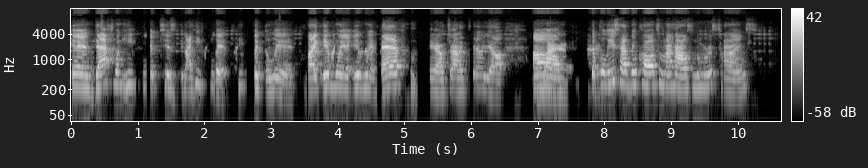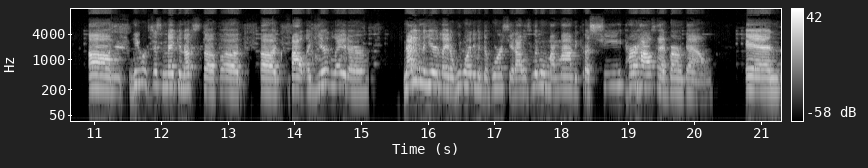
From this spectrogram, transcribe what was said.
And that's when he flipped his, like he flipped, he flipped the lid. Like it went, it went bad. Yeah, I'm trying to tell y'all. Um, wow. The police have been called to my house numerous times. Um, he was just making up stuff. Uh, uh, about a year later, not even a year later, we weren't even divorced yet. I was living with my mom because she her house had burned down. And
